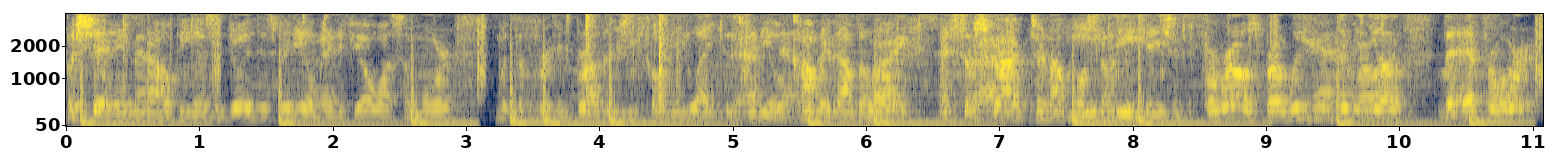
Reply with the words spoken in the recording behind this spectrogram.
But shit, hey man, I hope you guys enjoyed this video, man. If y'all want some more with the freaking brothers, you feel me? Like this video, Definitely. comment down below, Like, and subscribe. subscribe. Turn on post Easy. notifications. For reals, bro, we Yeah, giving y'all the let's effort.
